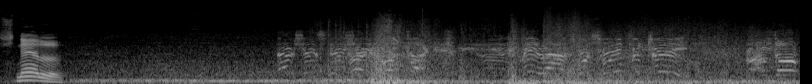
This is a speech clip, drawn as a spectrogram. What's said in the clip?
schnell! Schnell. Action station contact. B rounds, what's for infantry? Round up.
